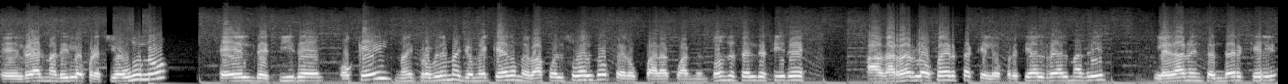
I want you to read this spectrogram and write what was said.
el Real Madrid le ofreció uno, él decide, ok, no hay problema, yo me quedo, me bajo el sueldo, pero para cuando entonces él decide agarrar la oferta que le ofrecía el Real Madrid, le dan a entender que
